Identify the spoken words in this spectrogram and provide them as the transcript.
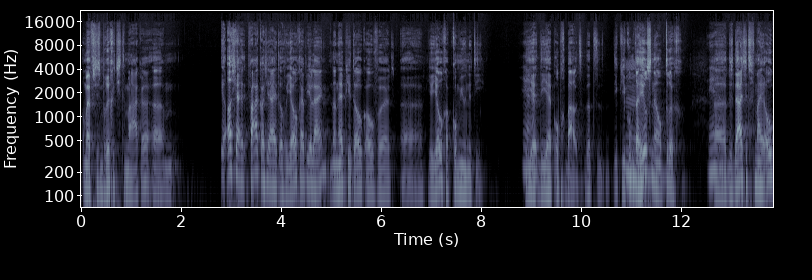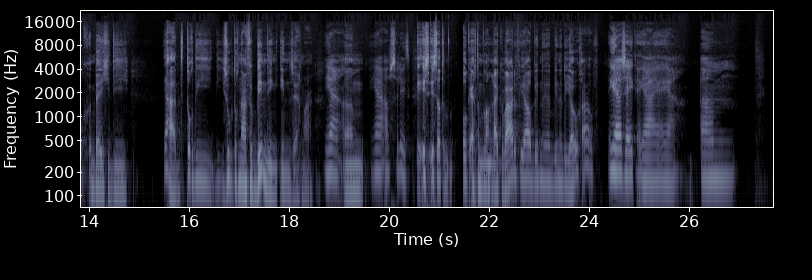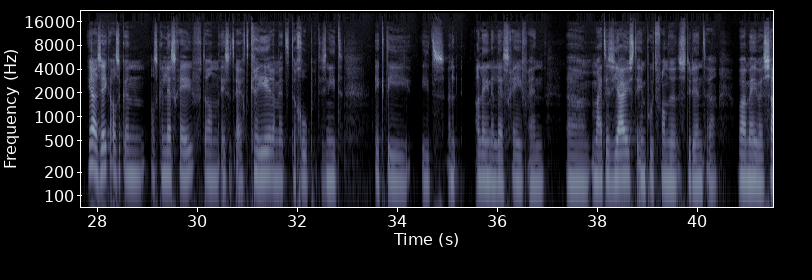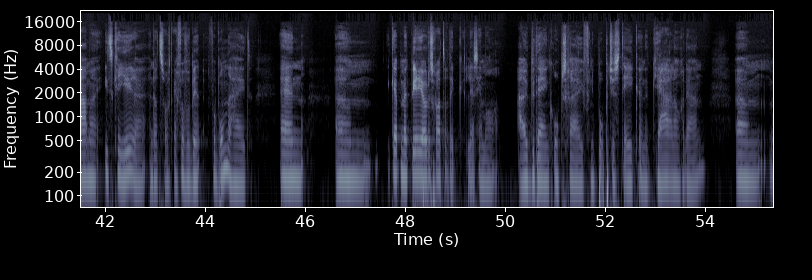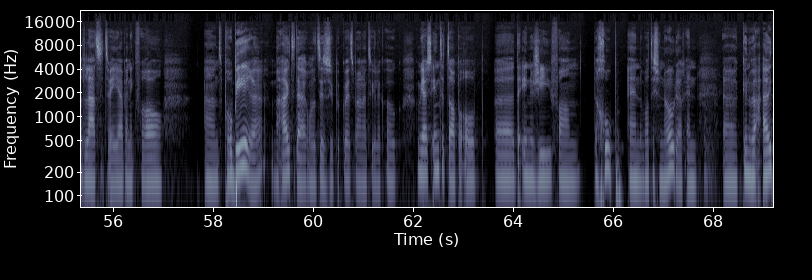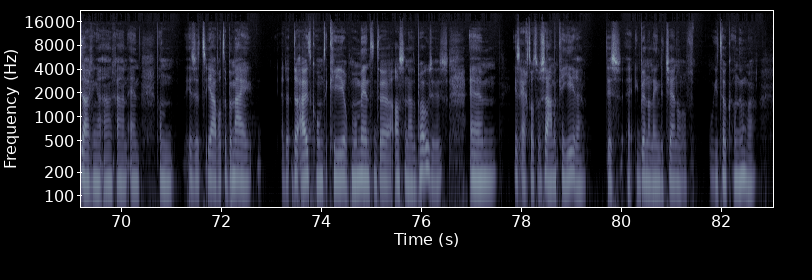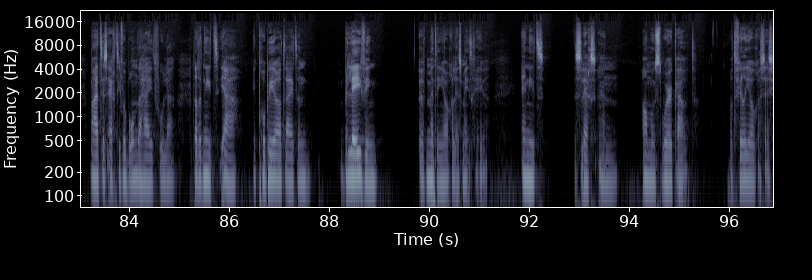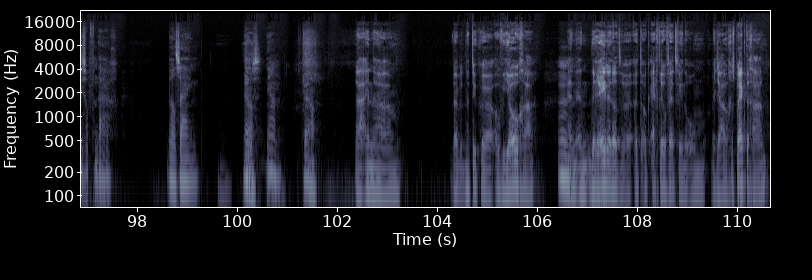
om eventjes een bruggetje te maken. ehm, als jij, vaak als jij het over yoga hebt, Jolijn, dan heb je het ook over eh, je yoga community. Ja. Die, je, die je hebt opgebouwd. Dat, je, je komt Mm. daar heel snel op terug. Ja. Eh, dus daar zit voor mij ook een beetje die, ja, toch die, die zoektocht naar verbinding in, zeg maar. ja. Ehm, ja, absoluut. is, is dat ook echt een belangrijke waarde voor jou binnen, binnen de yoga? Of? Ja, zeker. Ja, ja, ja. Ehm, ja, zeker als ik, een, als ik een les geef, dan is het echt creëren met de groep. Het is niet ik die iets een- alleen een les geef. En, ehm, maar het is juist de input van de studenten waarmee we samen iets creëren. En dat zorgt echt voor verbondenheid. En ehm, ik heb met periodes gehad dat ik les helemaal uitbedenk, opschrijf, van die poppetjes teken. Dat heb ik jarenlang gedaan. Ehm, maar de laatste twee jaar ben ik vooral aan het proberen me uit te dagen, want het is super kwetsbaar natuurlijk ook, om juist in te tappen op eh, de energie van de groep en wat is er nodig en eh, kunnen we uitdagingen aangaan en dan is het ja wat er bij mij eruit komt. Ik creëer op het moment de assen naar de poses. Ehm, is echt wat we samen creëren. Dus eh, ik ben alleen de channel of hoe je het ook kan noemen. Maar het is echt die verbondenheid voelen. Dat het niet, ja, ik probeer altijd een beleving eh, met een yogales mee te geven. En niet slechts een almost workout. Wat veel yoga sessies op vandaag wel zijn. Ja. Dus ja. ja. Ja, en ehm, we hebben het natuurlijk eh, over yoga. Mm. En, en de reden dat we het ook echt heel vet vinden om met jou in gesprek te gaan,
